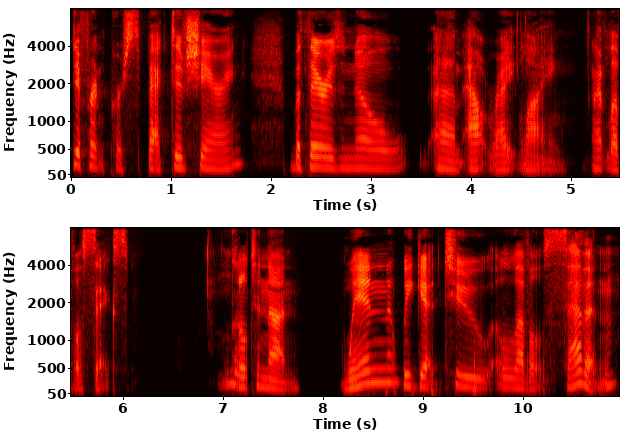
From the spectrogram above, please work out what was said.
different perspective sharing, but there is no um, outright lying at level six. Little to none. When we get to level seven,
